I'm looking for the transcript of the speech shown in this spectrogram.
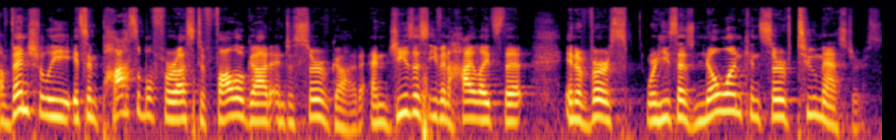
eventually it's impossible for us to follow God and to serve God. And Jesus even highlights that in a verse where he says, No one can serve two masters.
